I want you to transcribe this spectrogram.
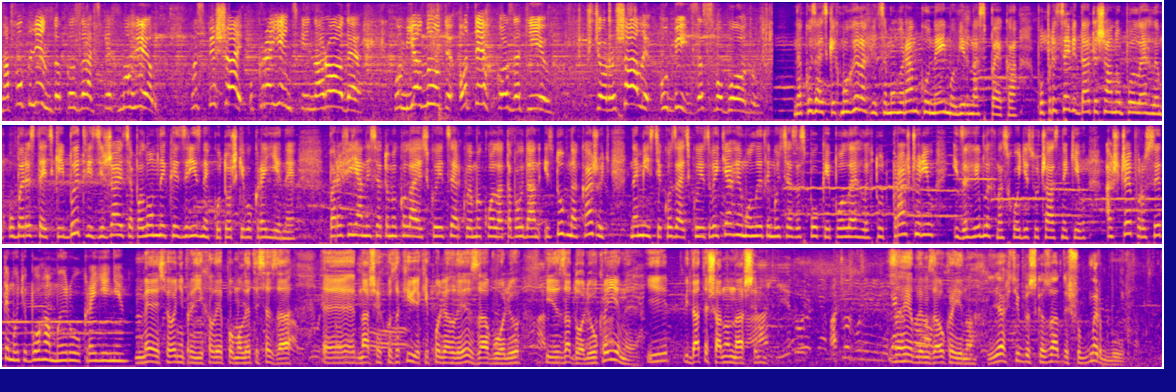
На поклін до козацьких могил. Поспішай, український народе, пом'янути отих козаків, що рушали у бій за свободу. На козацьких могилах від самого ранку неймовірна спека. Попри це віддати шану полеглим у Берестецькій битві з'їжджаються паломники з різних куточків України. Парафіяни Свято-Миколаївської церкви Микола та Богдан із Дубна кажуть, на місці козацької звитяги молитимуться за спокій полеглих тут пращурів і загиблих на сході сучасників, а ще проситимуть у Бога миру Україні. Ми сьогодні приїхали помолитися за е, наших козаків, які полягли за волю і за долю України, і віддати шану нашим загиблим за Україну. Я хотів би сказати, щоб мир був.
